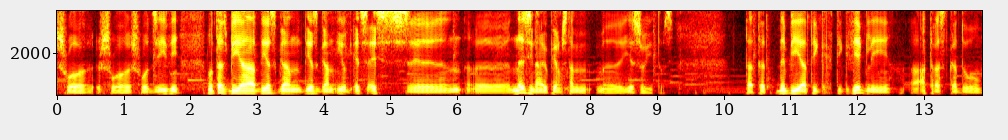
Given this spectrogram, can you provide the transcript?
šo, šo, šo dzīvi. Nu, tas bija diezgan, diezgan ilgi. Es, es nezināju pirms tam jezuītus. Tā tad nebija tik, tik viegli atrast kādu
